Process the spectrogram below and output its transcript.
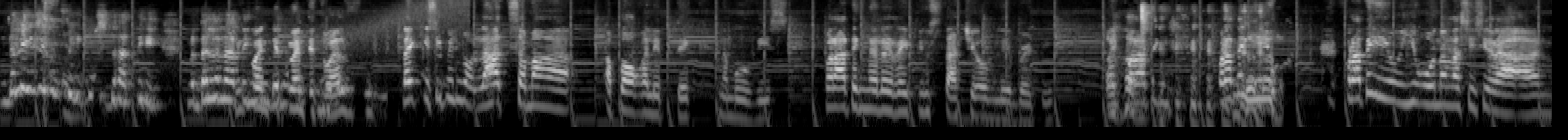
Ang dali kasi ng fake news dati. Nadala natin Yung 2012? Like, isipin mo, lahat sa mga apocalyptic na movies, parating nare-rape yung Statue of Liberty. Like, parating, parating yung, parating yung, yung unang nasisiraan,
